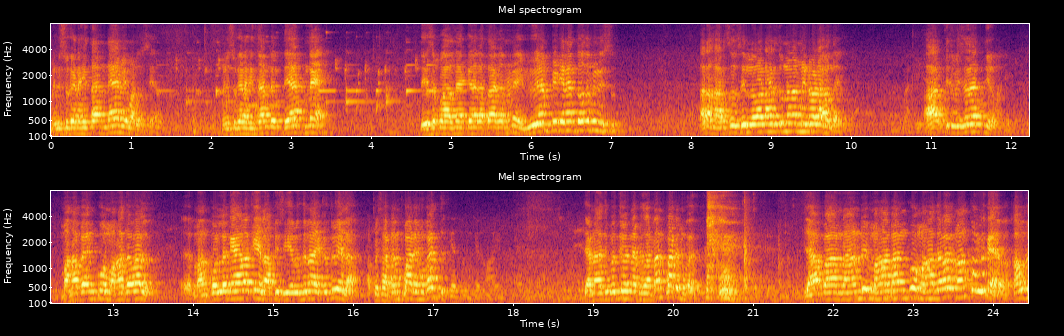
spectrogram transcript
මිනිස්සු ගැන හිතන්නේ නැහැ මේ මිනිස්සයා. මිනිස්සු ගැන හිතන්න දෙයක් නැහැ. දේශපාලනයක් ගැන කතා කරනනේ UMP ගැනත් හොඳ මිනිස්සු. අර හර්ෂ සිල්වාට හරි දුන්නා නම් මීට වඩා හොඳයි. ආර්ථික විශේෂඥයෝ. මහ බැංකුව මහදවල් මංකොල්ල ගෑවා කියලා අපි සියලු දෙනා එකතු වෙලා අපේ සටන් පාඩේ මොකද්ද? ජනාධිපතිවරණ අපේ සටන් පාඩේ මොකද්ද? ජාපාන ආණ්ඩුවේ මහ බැංකුව මහදවල් මංකොල්ල ගෑවා. කවුද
